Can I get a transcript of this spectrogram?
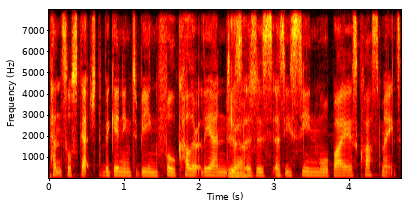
pencil sketch at the beginning to being full color at the end, yes. as, as, as he's seen more by his classmates.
